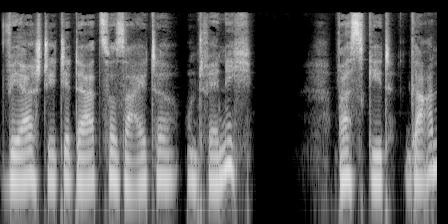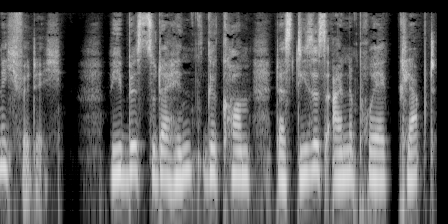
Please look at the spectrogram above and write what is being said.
Wer steht dir da zur Seite und wer nicht? Was geht gar nicht für dich? Wie bist du dahin gekommen, dass dieses eine Projekt klappt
